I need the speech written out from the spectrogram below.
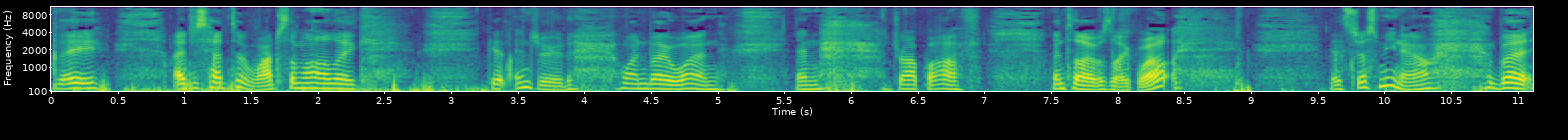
they, I just had to watch them all like get injured one by one and drop off until I was like, well, it's just me now. But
